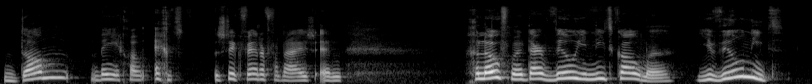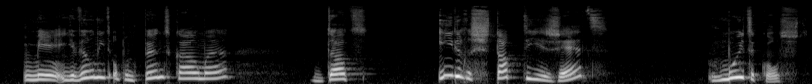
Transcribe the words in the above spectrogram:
dan ben je gewoon echt een stuk verder van huis. En geloof me, daar wil je niet komen. Je wil niet meer, je wil niet op een punt komen dat iedere stap die je zet moeite kost.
